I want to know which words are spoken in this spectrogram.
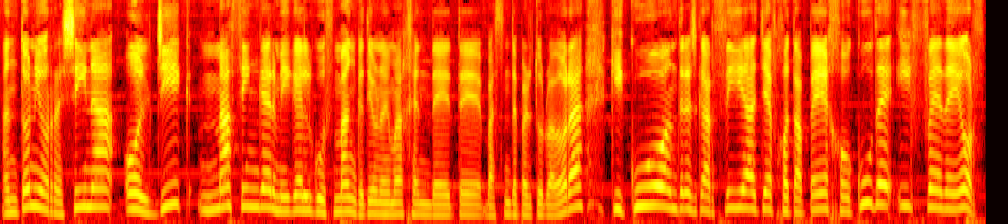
Antonio Resina, All Jig, Mazinger, Miguel Guzmán, que tiene una imagen de ET bastante perturbadora, Kikuo, Andrés García, Jeff JP, Jokude y Fede Orz.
